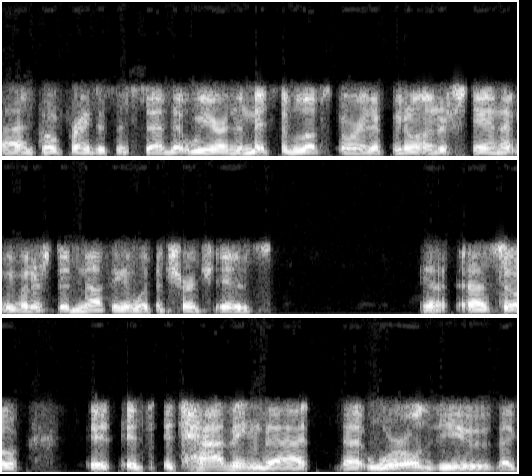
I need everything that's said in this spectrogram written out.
Uh, and Pope Francis has said that we are in the midst of love story, and if we don't understand that, we've understood nothing of what the church is. Yeah, uh, so it, it's it's having that that worldview that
